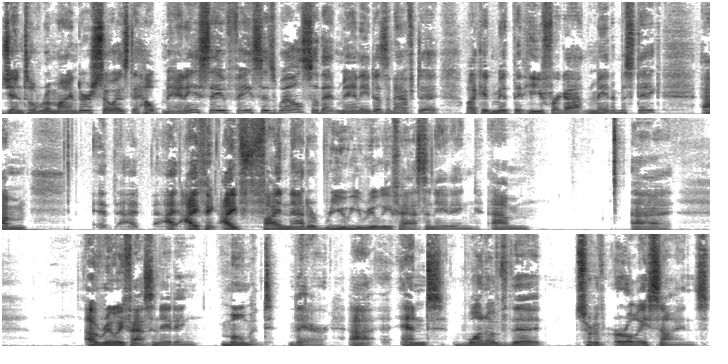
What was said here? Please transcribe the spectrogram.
gentle reminder so as to help Manny save face as well, so that Manny doesn't have to like admit that he forgot and made a mistake. Um, I, I think I find that a really, really fascinating, um, uh, a really fascinating moment there. Uh, and one of the sort of early signs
